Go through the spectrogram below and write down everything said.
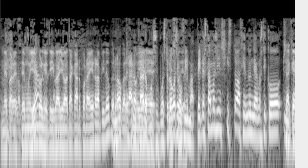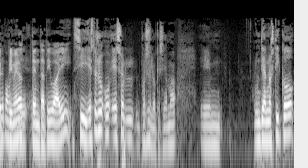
Me parece muy bien porque te iba yo a atacar por ahí rápido, pero no, me parece claro, muy claro, bien, por supuesto, luego se confirma. Pero estamos, insisto, haciendo un diagnóstico O sea que primero de- tentativo ahí, Sí, esto es un, eso, pues es lo que se llama eh, un diagnóstico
